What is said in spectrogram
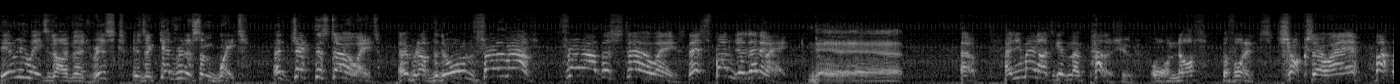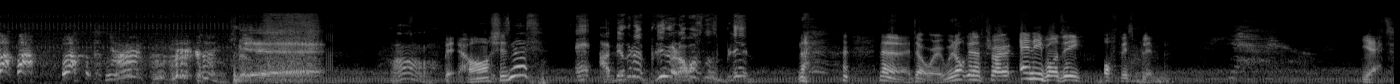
The only way to divert risk is to get rid of some weight. Eject the stowaways. Open up the door and throw them out. Throw out the stowaways. They're sponges anyway. Yeah. Oh, and you may like to give them a parachute, or not, before it chocks away. Yeah. Bit harsh, isn't it? Eh, I'm gonna figure out what's this blimp. no, no, no, don't worry. We're not going to throw anybody off this blimp. Yet.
